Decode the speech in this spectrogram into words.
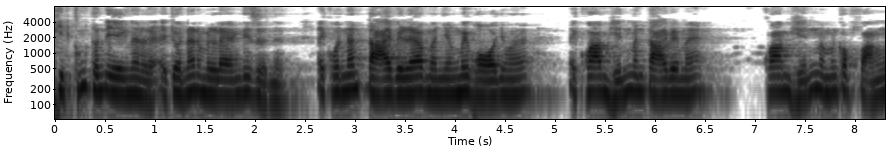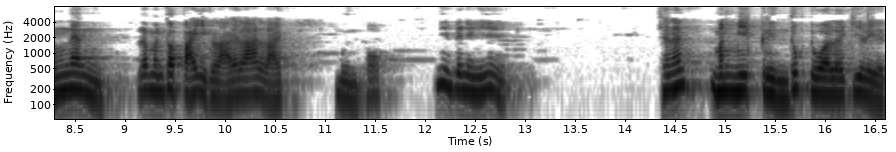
ผิดของตนเองนั่นแหละไอตัวนั้นมันแรงที่สุดเนี่ยไอคนนั้นตายไปแล้วมันยังไม่พอใช่ไหมไอความเห็นมันตายไปไหมความเห็นมันมันก็ฝังแน่น แล้วมันก็ไปอีกหลายล้านหลายหมื่นภพนี่เป็นอย่างนี้ ฉะนั้นมันมีกลิ่นทุกตัวเลยกิเลส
